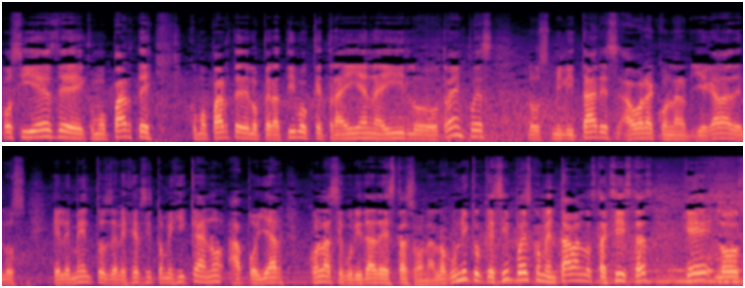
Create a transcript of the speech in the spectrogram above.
o si es de como parte como parte del operativo que traían ahí, lo traen pues los militares ahora con la llegada de los elementos del ejército mexicano a apoyar con la seguridad de esta zona. Lo único que sí pues comentaban los taxistas que los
